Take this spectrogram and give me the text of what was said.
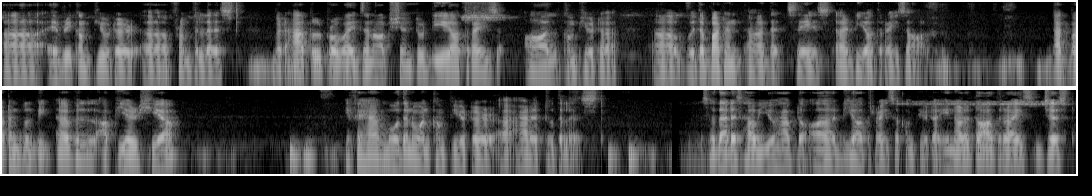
uh, every computer uh, from the list, but Apple provides an option to deauthorize all computer uh, with a button uh, that says uh, deauthorize all. That button will be will appear here if I have more than one computer added to the list. So that is how you have to deauthorize a computer. In order to authorize, just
